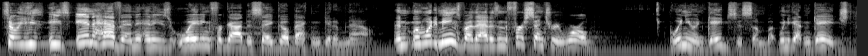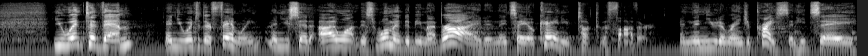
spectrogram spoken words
So he's, he's in heaven and he's waiting for God to say, go back and get him now. And what he means by that is in the first century world, when you engaged to somebody, when you got engaged, you went to them and you went to their family and you said, I want this woman to be my bride. And they'd say, okay. And you'd talk to the father. And then you'd arrange a price. And he'd say,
